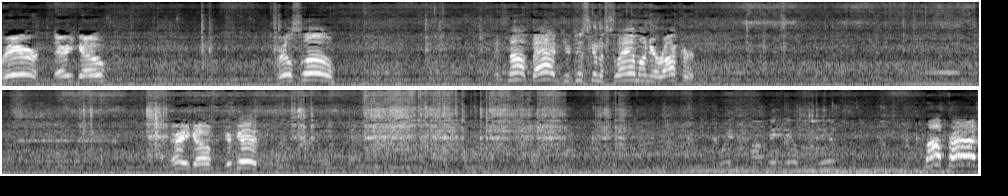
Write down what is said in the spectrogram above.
Rear, there you go. Real slow. It's not bad, you're just gonna slam on your rocker. There you go, you're good. Come on, Fred!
